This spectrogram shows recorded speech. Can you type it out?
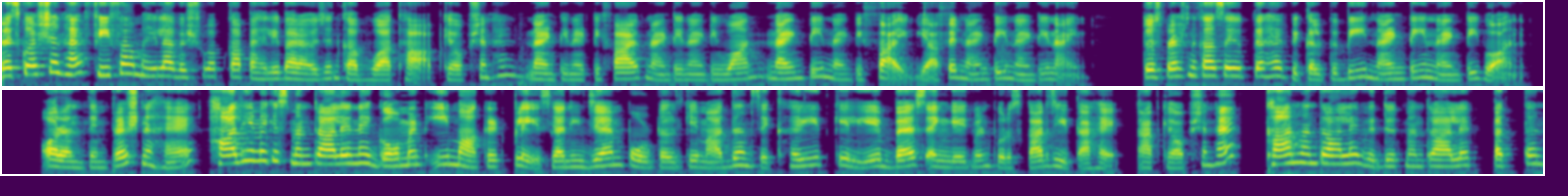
Next question है फीफा महिला विश्व कप का पहली बार आयोजन कब हुआ था? आपके ऑप्शन है 1985, 1991, 1995 या फिर 1999 तो इस प्रश्न का सही उत्तर है विकल्प बी 1991 और अंतिम प्रश्न है हाल ही में किस मंत्रालय ने गवर्नमेंट ई मार्केट प्लेस यानी जेम पोर्टल के माध्यम से खरीद के लिए बेस्ट एंगेजमेंट पुरस्कार जीता है? आपके ऑप्शन है खान मंत्रालय विद्युत मंत्रालय पत्तन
